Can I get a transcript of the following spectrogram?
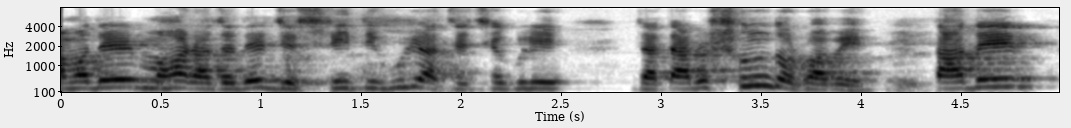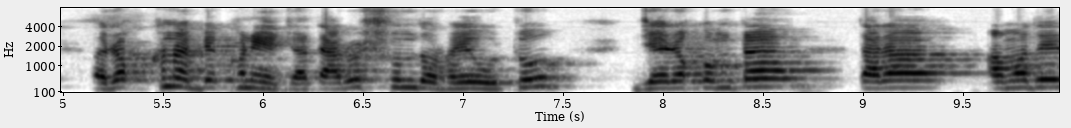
আমাদের মহারাজাদের যে স্মৃতিগুলি আছে, সেগুলি যাতে আরও সুন্দরভাবে তাদের রক্ষণাবেক্ষণে যাতে আরও সুন্দর হয়ে উঠুক। যেরকমটা তারা আমাদের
